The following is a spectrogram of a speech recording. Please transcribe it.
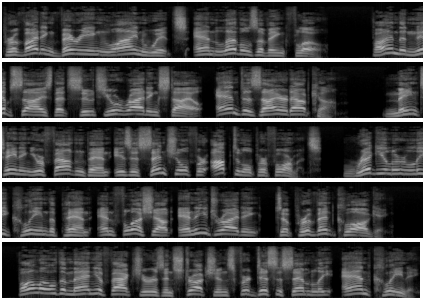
providing varying line widths and levels of ink flow. Find the nib size that suits your writing style and desired outcome. Maintaining your fountain pen is essential for optimal performance. Regularly clean the pen and flush out any dried ink to prevent clogging. Follow the manufacturer's instructions for disassembly and cleaning,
